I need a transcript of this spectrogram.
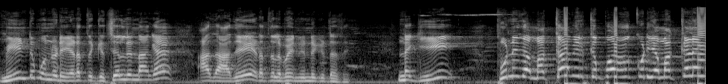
மீண்டும் உன்னுடைய இடத்துக்கு செல்லுனாங்க அது அதே இடத்துல போய் நின்றுக்கிட்டது இன்னைக்கு புனித மக்காவிற்கு போகக்கூடிய மக்களே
